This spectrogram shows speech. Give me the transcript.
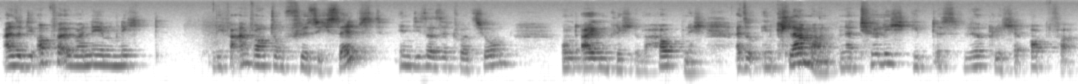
also die Opfer übernehmen nicht die Verantwortung für sich selbst in dieser Situation und eigentlich überhaupt nicht. Also in Klammern, natürlich gibt es wirkliche Opfer,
